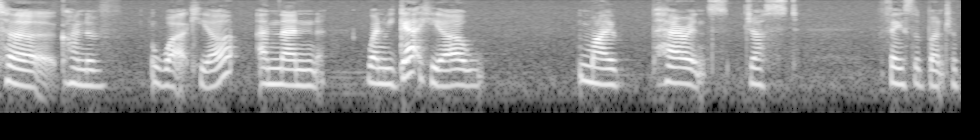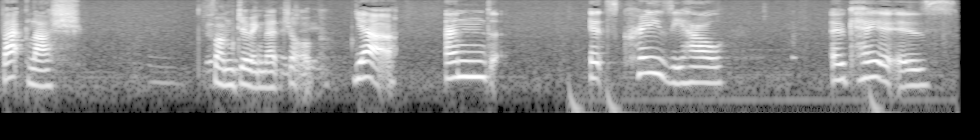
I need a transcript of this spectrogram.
to kind of work here, and then when we get here, my parents just face a bunch of backlash from doing their job. Yeah. And it's crazy how okay it is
